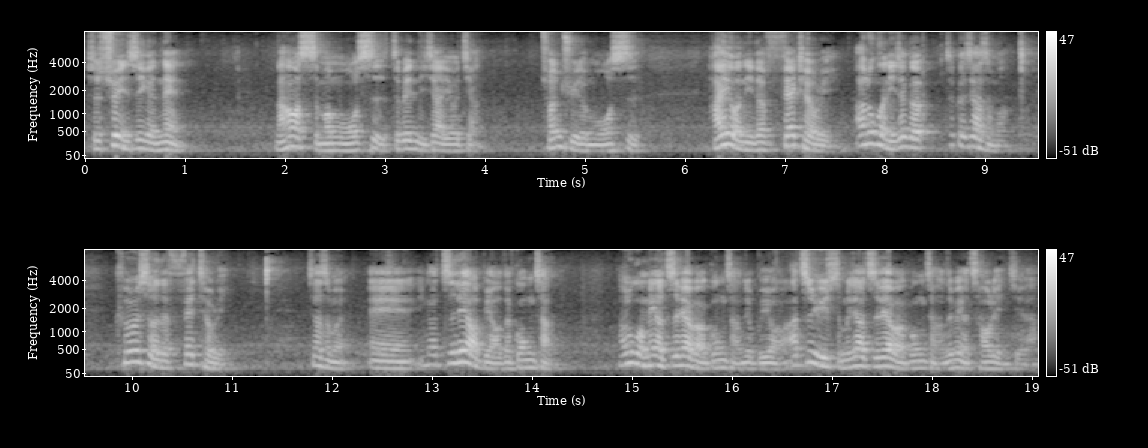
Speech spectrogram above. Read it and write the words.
是 string 是一个 name，然后什么模式，这边底下有讲存取的模式，还有你的 factory 啊，如果你这个这个叫什么 cursor 的 factory 叫什么？诶，应该资料表的工厂。那如果没有资料表工厂就不用啊。至于什么叫资料表工厂，这边有超链接啦。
